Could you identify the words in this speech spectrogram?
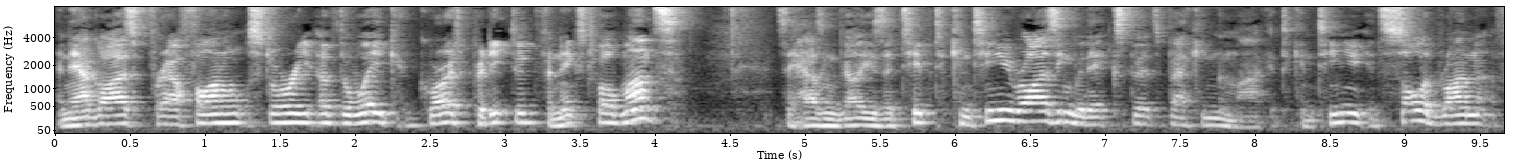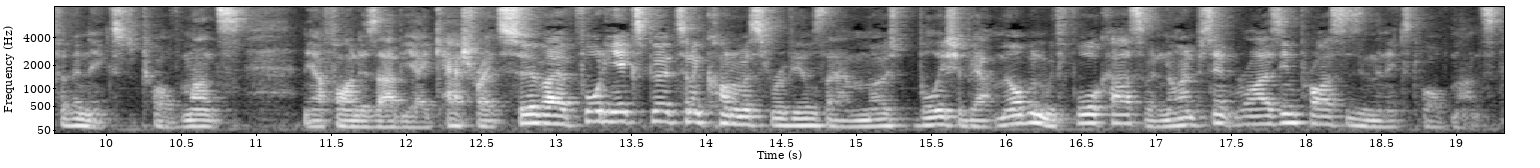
And now, guys, for our final story of the week growth predicted for next 12 months. So housing values are tipped to continue rising with experts backing the market to continue its solid run for the next 12 months. Now Finder's RBA cash rate survey of 40 experts and economists reveals they are most bullish about Melbourne with forecasts of a 9% rise in prices in the next 12 months,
